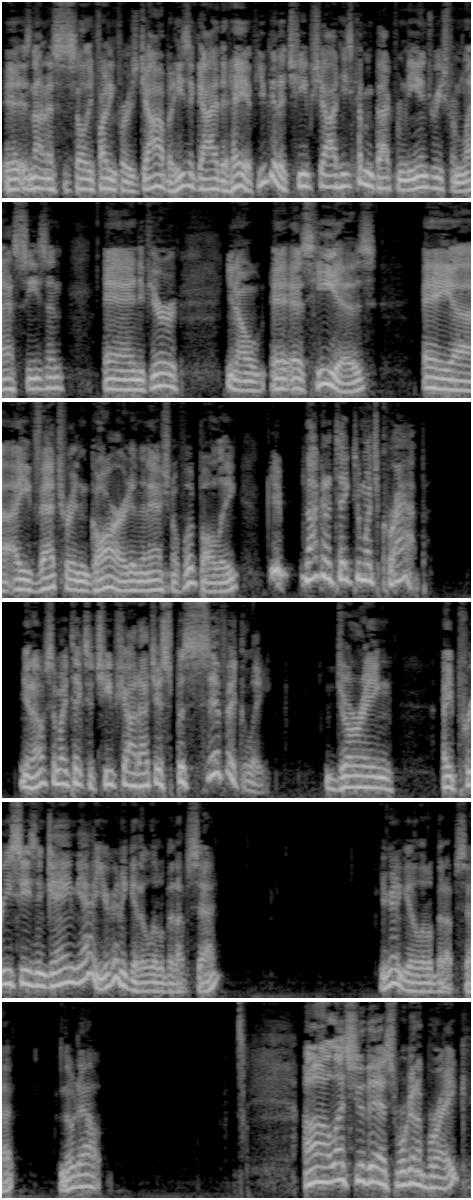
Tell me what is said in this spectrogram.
is not necessarily fighting for his job, but he's a guy that hey, if you get a cheap shot, he's coming back from knee injuries from last season, and if you're, you know, as he is a uh, a veteran guard in the National Football League, you're not going to take too much crap. You know, somebody takes a cheap shot at you specifically during a preseason game, yeah, you're going to get a little bit upset. You're going to get a little bit upset, no doubt. Uh, let's do this. We're going to break.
